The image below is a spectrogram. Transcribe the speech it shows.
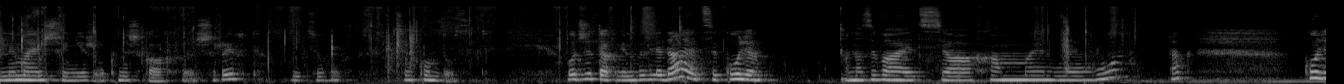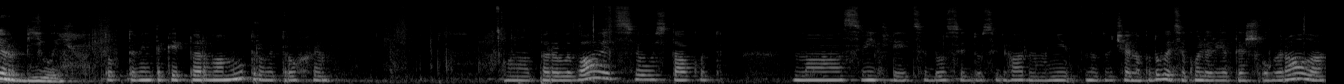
не менший, ніж у книжках. Шрифт від цього цілком досить. Отже, так він виглядає. Це колір називається Хамелеон. Так? Колір білий. Тобто він такий перламутровий, трохи переливається ось так от. На світлі. Це досить досить гарно. Мені надзвичайно подобається. Колір я теж обирала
